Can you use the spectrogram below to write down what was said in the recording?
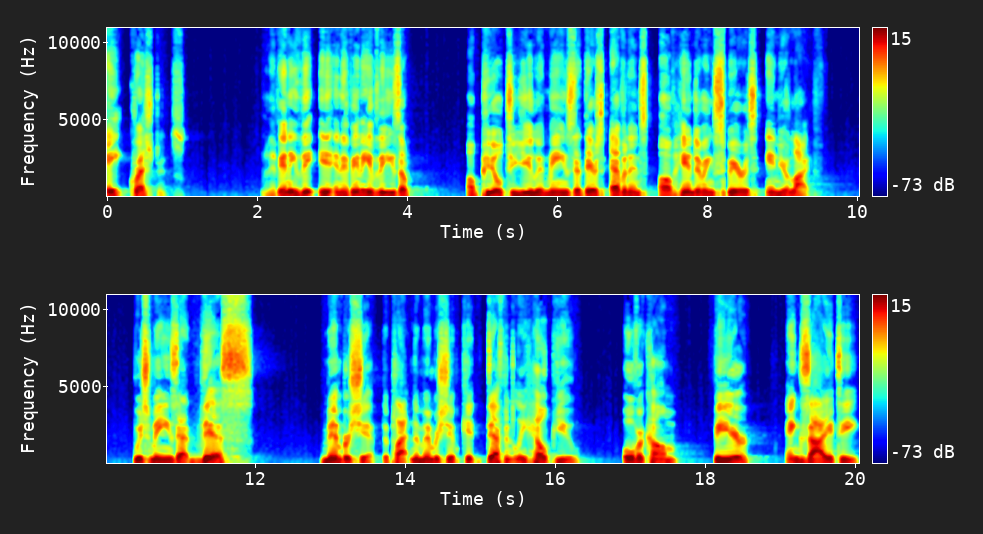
eight questions. And if any of the, and if any of these appeal to you, it means that there's evidence of hindering spirits in your life, which means that this membership, the platinum membership, could definitely help you overcome fear, anxiety,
